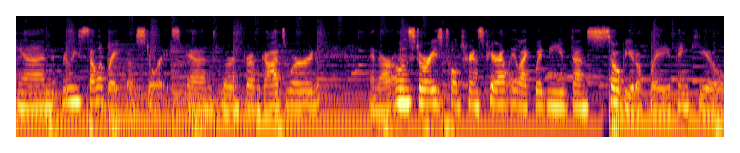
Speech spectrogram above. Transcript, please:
can really celebrate those stories and learn from God's word and our own stories told transparently, like Whitney, you've done so beautifully. Thank you.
